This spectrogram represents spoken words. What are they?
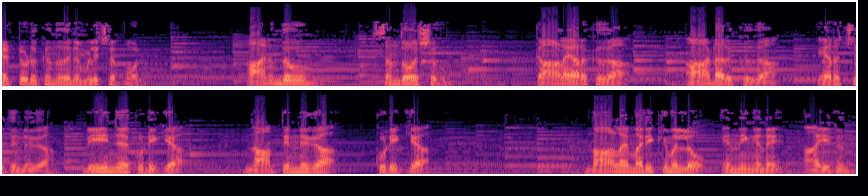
രട്ടുടുക്കുന്നതിനും വിളിച്ചപ്പോൾ ആനന്ദവും സന്തോഷവും കാളയറക്കുക ആടറുക്കുക ഇറച്ചി തിന്നുക വീഞ്ഞ് കുടിക്ക നാം തിന്നുക കുടിക്ക നാളെ മരിക്കുമല്ലോ എന്നിങ്ങനെ ആയിരുന്നു.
